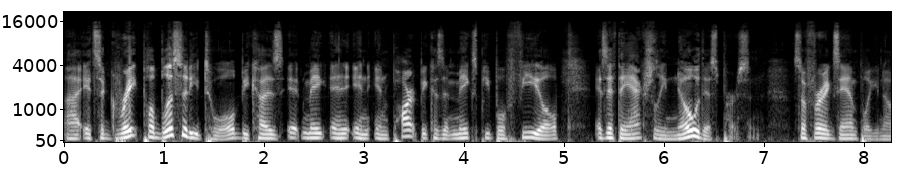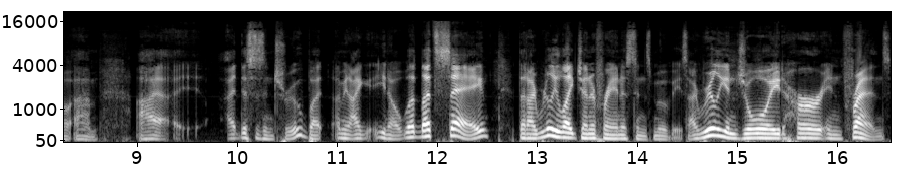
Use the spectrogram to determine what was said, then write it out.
uh, it's a great publicity tool because it make in, in in part because it makes people feel as if they actually know this person. So, for example, you know, um, I. I, this isn't true, but I mean, I you know, let, let's say that I really like Jennifer Aniston's movies. I really enjoyed her in Friends.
